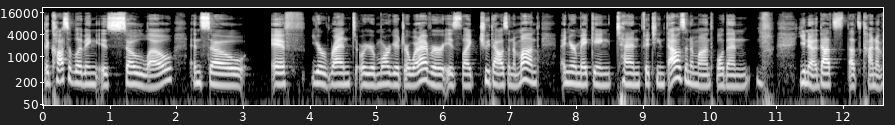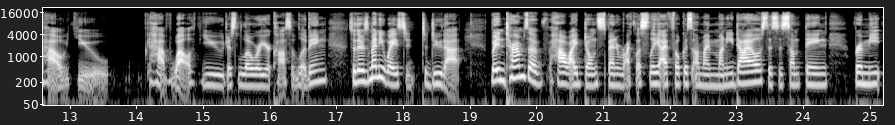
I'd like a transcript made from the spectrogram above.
the cost of living is so low. And so if your rent or your mortgage or whatever is like 2000 a month and you're making 10 15000 a month well then you know that's that's kind of how you have wealth. You just lower your cost of living. So there's many ways to, to do that but in terms of how i don't spend recklessly i focus on my money dials this is something Ramit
